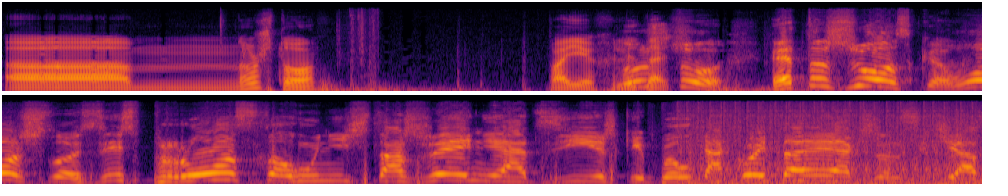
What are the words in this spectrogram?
Эм, ну что, Поехали ну дальше. что, это жестко. Вот что, здесь просто уничтожение от Зишки. Был какой-то экшен сейчас.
